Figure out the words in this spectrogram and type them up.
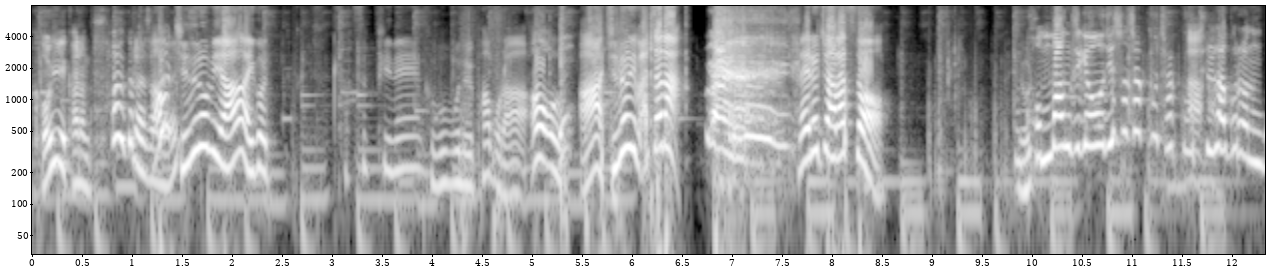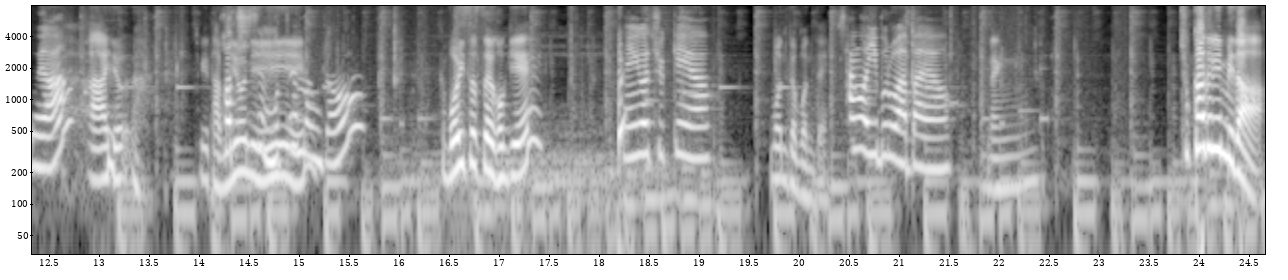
거위의 간은 푸악을 하잖아요. 아, 지느러미야. 이거 삭스핀의 그 부분을 파보라. 어, 어. 아, 지느러미 맞잖아. 나 이럴 줄 알았어. 요- 건방지게 어디서 자꾸 자꾸 아. 들라 그러는 거야? 아, 여, 저기 담미연이 망정. 그뭐 있었어요 거기에? 네 이거 줄게요. 뭔데 뭔데? 상어 입으로 와봐요. 땡. 축하드립니다.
